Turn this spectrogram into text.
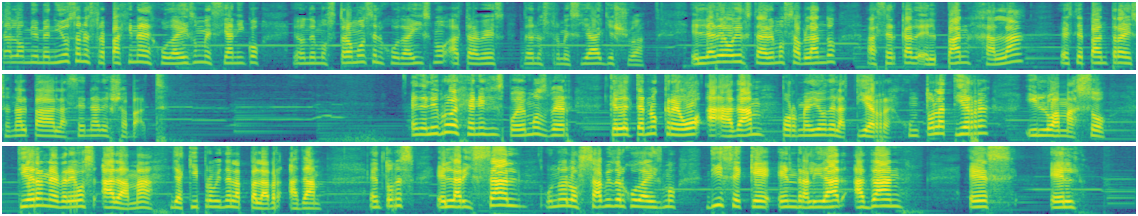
Shalom, bienvenidos a nuestra página de judaísmo mesiánico, en donde mostramos el judaísmo a través de nuestro Mesías Yeshua. El día de hoy estaremos hablando acerca del pan jalá, este pan tradicional para la cena de Shabbat. En el libro de Génesis podemos ver que el Eterno creó a Adán por medio de la tierra, juntó la tierra y lo amasó. Tierra en hebreo es Adamá, y aquí proviene la palabra Adam. Entonces, el Arizal, uno de los sabios del judaísmo, dice que en realidad Adán es el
